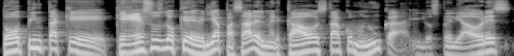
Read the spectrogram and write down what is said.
todo pinta que, eso es lo que debería pasar. El mercado está como nunca y los peleadores,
